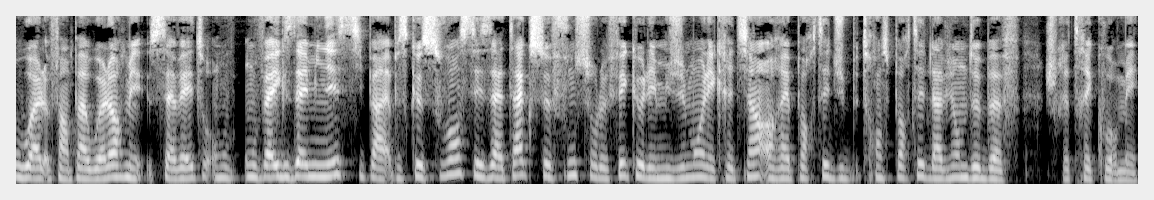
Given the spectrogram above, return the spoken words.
ou enfin pas ou alors, mais ça va être, on, va examiner si parce que souvent ces attaques se font sur le fait que les musulmans et les chrétiens auraient porté du, transporté de la viande de bœuf. Je ferai très court, mais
